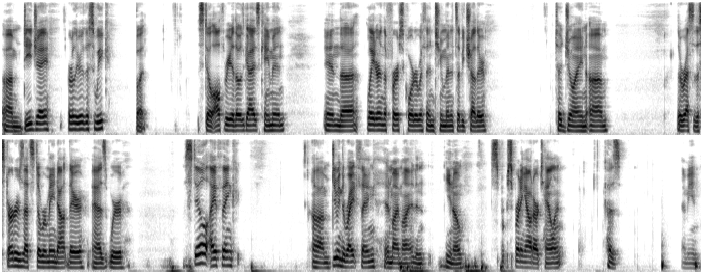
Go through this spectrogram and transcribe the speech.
um, DJ earlier this week, but still, all three of those guys came in in the later in the first quarter within two minutes of each other to join um, the rest of the starters that still remained out there as we're still, I think, um, doing the right thing in my mind and, you know, sp- spreading out our talent. Because, I mean,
